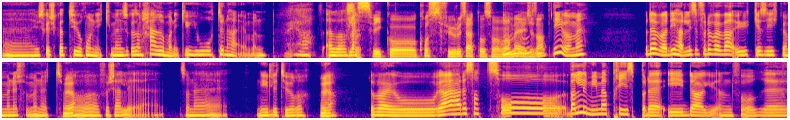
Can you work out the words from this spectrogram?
Jeg husker ikke hva tur hun gikk, men jeg husker sånn Herman gikk jo Jotunheimen. ja. Lesvik Flesvig og Kåss Furuseth også var med, ikke sant? De var med. Og det var, de hadde liksom, For det var hver uke så gikk man minutt for minutt Ja. på forskjellige sånne nydelige turer. Ja. Det var jo Ja, jeg hadde satt så veldig mye mer pris på det i dag enn for eh,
